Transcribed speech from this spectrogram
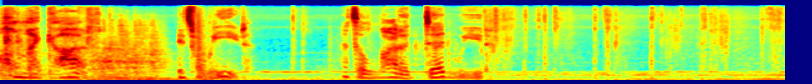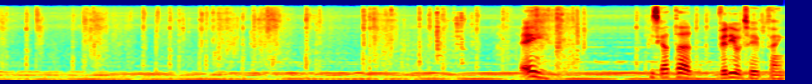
Oh my god. It's weed. That's a lot of dead weed. Hey, he's got that videotape thing.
